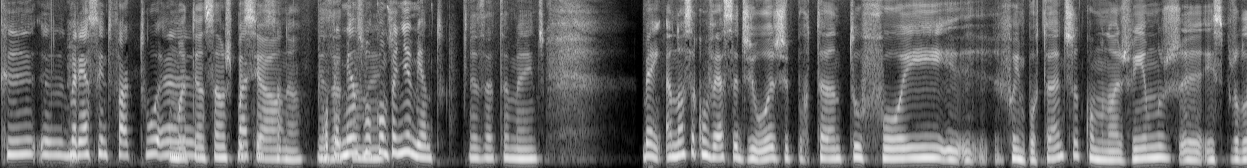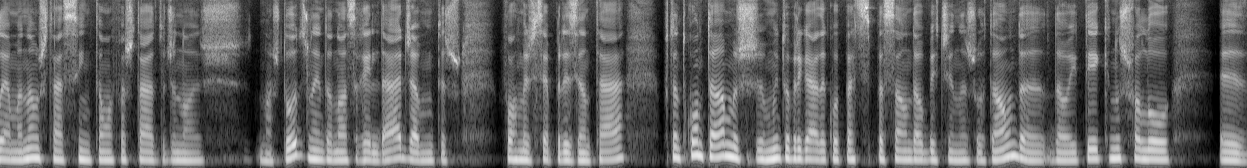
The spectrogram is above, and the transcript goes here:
que uh, merecem, de facto, uh, uma atenção especial, uma atenção. não? Ou pelo menos um acompanhamento. Exatamente. Bem, a nossa conversa de hoje, portanto, foi, foi importante, como nós vimos. Eh, esse problema não está assim tão afastado de nós, nós todos, nem da nossa realidade. Há muitas formas de se apresentar. Portanto, contamos, muito obrigada com a participação da Albertina Jordão, da, da OIT, que nos falou eh,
